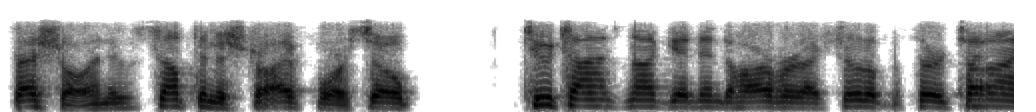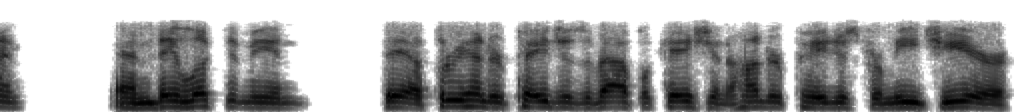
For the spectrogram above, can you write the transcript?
special and it was something to strive for. So two times not getting into Harvard, I showed up the third time and they looked at me and they had 300 pages of application, 100 pages from each year.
